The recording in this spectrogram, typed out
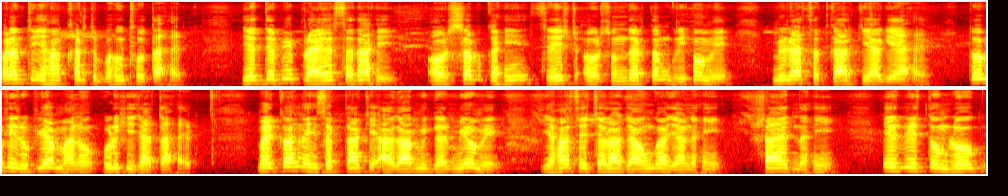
परंतु यहाँ खर्च बहुत होता है। यद्यपि प्रायः सदा ही और सब कहीं श्रेष्ठ और सुंदरतम गृहों में मेरा सत्कार किया गया है तो भी रुपया मानो उड़ ही जाता है। मैं कह नहीं सकता कि आगामी गर्मियों में यहाँ से चला जाऊँगा या नहीं, शायद नहीं। इस बीच तुम लोग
